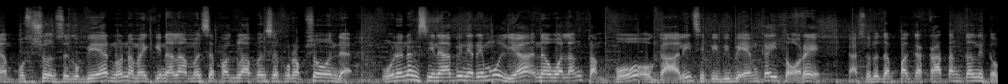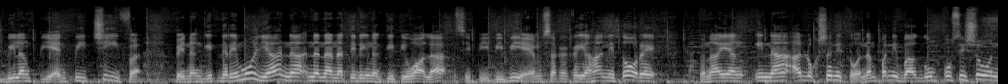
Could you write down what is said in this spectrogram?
ng posisyon sa gobyerno na may kinalaman sa paglaban sa korupsyon. Una nang sinabi ni Remulla na walang tampo o galit si PBBM kay Torre kasunod ang pagkakatanggal nito bilang PNP Chief. Binanggit ni Remulla na nananatiling nagtitiwala si PBBM sa kakayahan ni Torre Katunayang inaalok siya nito ng panibagong posisyon.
